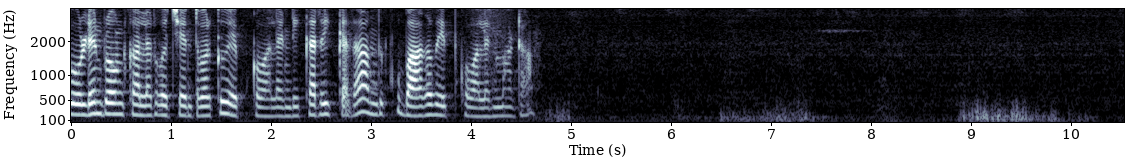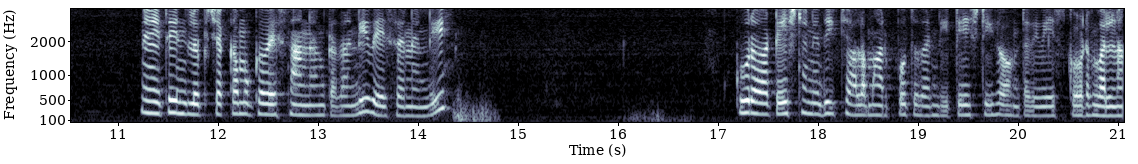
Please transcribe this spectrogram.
గోల్డెన్ బ్రౌన్ కలర్ వచ్చేంత వరకు వేపుకోవాలండి. కర్రీ కదా అందుకు బాగా వేపుకోవాలన్నమాట. నేనైతే ఇందులోకి చెక్క ముక్క వేస్తా అన్నాను కదండి వేసానండి. కూర టేస్ట్ అనేది చాలా మారిపోతుందండి టేస్టీగా ఉంటుంది వేసుకోవడం వలన.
